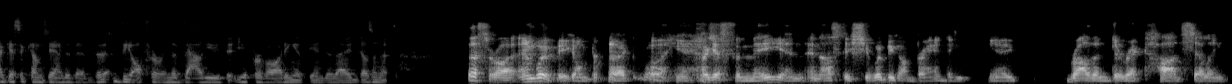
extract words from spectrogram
I guess it comes down to the, the, the offer and the value that you're providing at the end of the day, doesn't it? That's right, and we're big on like, well, know, I guess for me and, and us this year, we're big on branding. You know, rather than direct hard selling,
